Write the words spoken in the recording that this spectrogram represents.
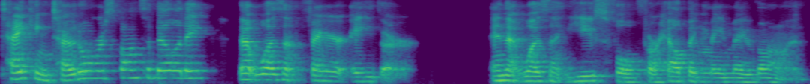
taking total responsibility, that wasn't fair either. And that wasn't useful for helping me move on.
